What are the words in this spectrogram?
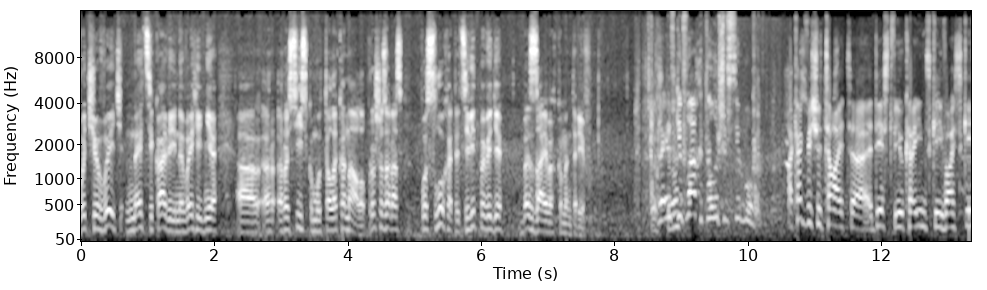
вочевидь не цікаві і невигідні е, р- російському телеканалу. Прошу зараз послухати ці відповіді без зайвих коментарів. Украинский флаг это лучше всего. А как вы считаете, действия украинские войски,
